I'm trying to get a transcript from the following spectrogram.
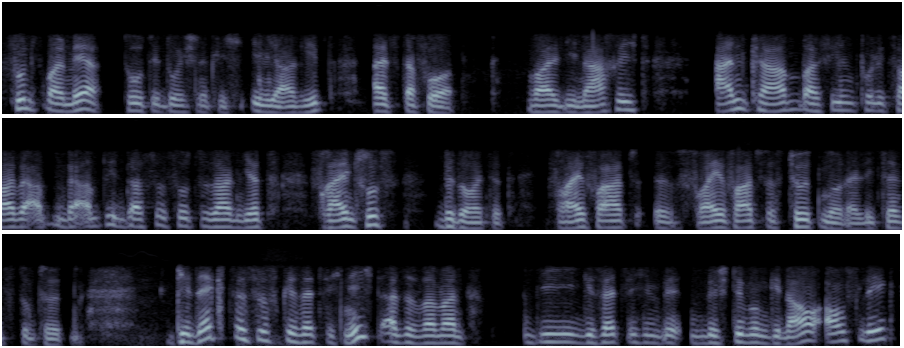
fünfmal mehr Tote durchschnittlich im Jahr gibt als davor, weil die Nachricht ankam bei vielen Polizeibeamten, Beamtinnen, dass es sozusagen jetzt freien Schuss bedeutet. Freifahrt, äh, freie Fahrt fürs Töten oder Lizenz zum Töten. Gedeckt ist es gesetzlich nicht, also wenn man die gesetzlichen Be Bestimmungen genau auslegt,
